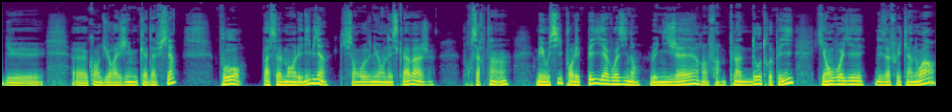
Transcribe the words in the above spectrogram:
du euh, quand du régime kadhafien pour pas seulement les Libyens qui sont revenus en esclavage pour certains, hein, mais aussi pour les pays avoisinants, le Niger, enfin plein d'autres pays qui envoyaient des Africains noirs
